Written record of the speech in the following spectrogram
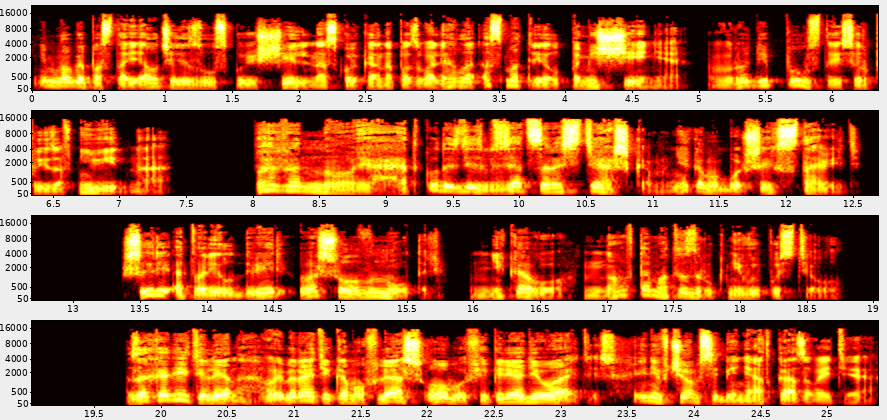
Немного постоял через узкую щель, насколько она позволяла, осмотрел помещение. Вроде пусто и сюрпризов не видно. Паранойя. Откуда здесь взяться растяжкам? Некому больше их ставить. Шире отворил дверь, вошел внутрь. Никого, но автомат из рук не выпустил. «Заходите, Лена, выбирайте камуфляж, обувь и переодевайтесь. И ни в чем себе не отказывайте».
